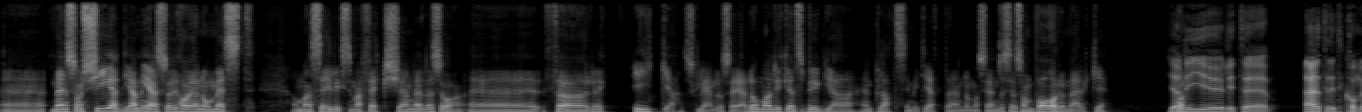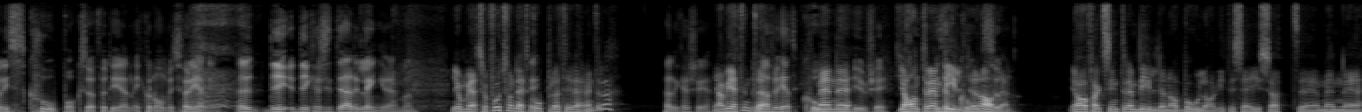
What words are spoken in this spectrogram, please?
Eh, men som kedja mer så har jag nog mest, om man säger liksom affection eller så, eh, för ICA skulle jag ändå säga. De har lyckats bygga en plats i mitt hjärta ändå, måste jag ändå säga som varumärke. Ja, det är ju lite, är det inte lite kommunist-Coop också för det är en ekonomisk förening? Eh, det, det kanske inte är det längre, men Jo, men jag tror fortfarande det är ett kooperativ, är det inte det? ja, det kanske är. Jag vet Det är inte. därför det heter Coop Men, eh, i och för sig. Jag har inte den Istället bilden av det. Jag har faktiskt inte den bilden av bolaget i sig, så att, eh, men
